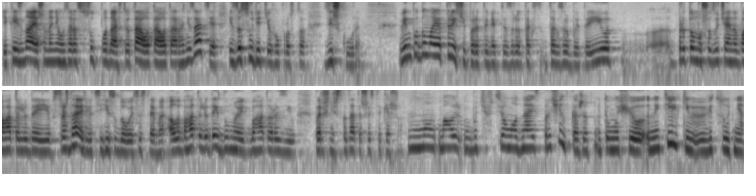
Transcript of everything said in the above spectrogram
який знає, що на нього зараз в суд подасть ота, ота, ота організація, і засудять його просто зі шкури. Він подумає тричі перед тим, як ти так, так зробити. І от при тому, що звичайно багато людей страждають від цієї судової системи, але багато людей думають багато разів, перш ніж сказати щось таке, що Мабуть, в цьому одна із причин, скаже, тому що не тільки відсутня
